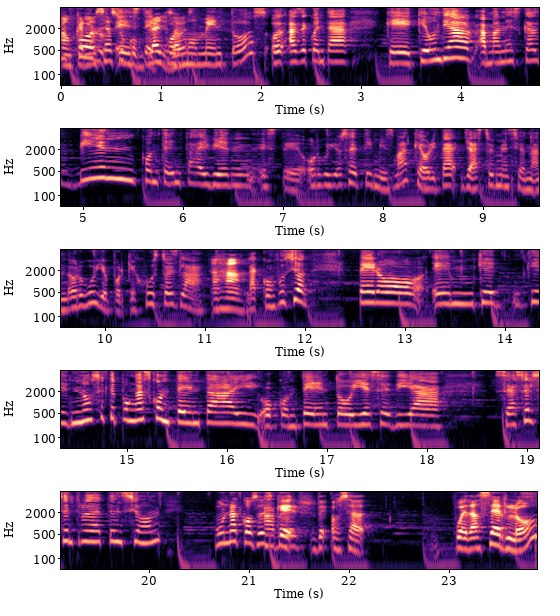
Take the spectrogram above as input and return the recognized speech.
aunque no sea su este, cumpleaños, por momentos, haz de cuenta que, que, un día amanezcas bien contenta y bien este, orgullosa de ti misma, que ahorita ya estoy mencionando orgullo, porque justo es la, la confusión pero em, que, no se te pongas contenta y, o contento y ese día se hace el centro de atención. Una cosa es que, o sea, pueda hacerlo,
